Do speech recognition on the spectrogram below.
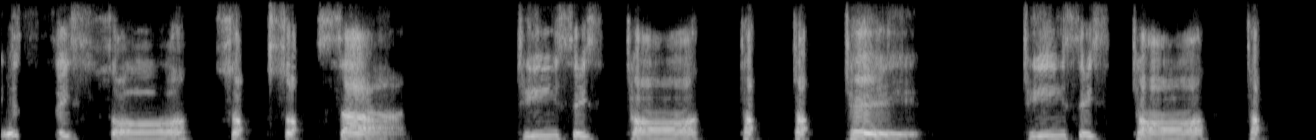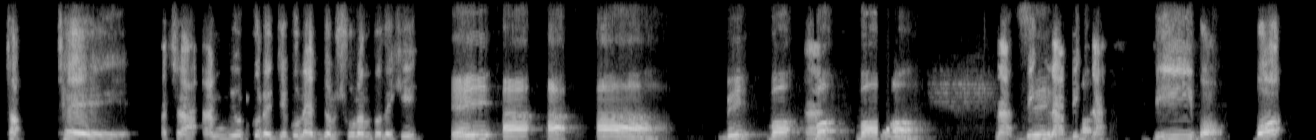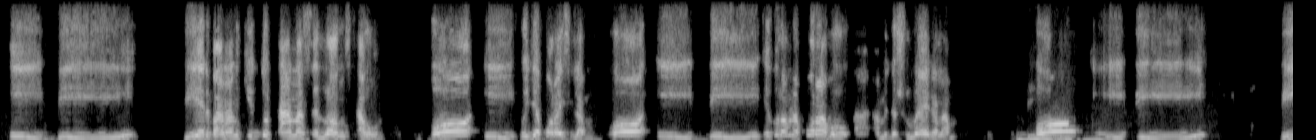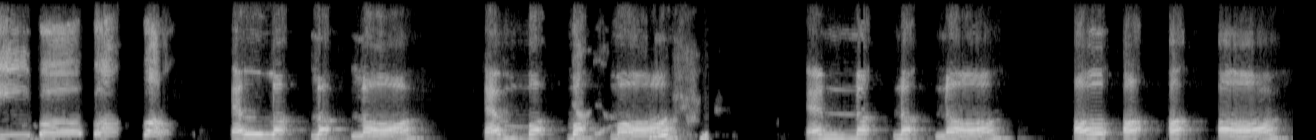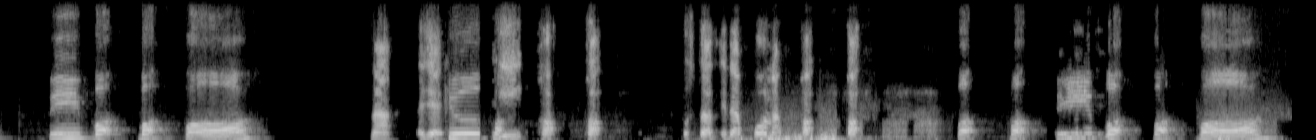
S says saw saw saw sun T says ta ta ta tail T says ta ta tail আচ্ছা আনমিউট করে যে কোনো একজন শুনান তো দেখি। এই আ আ আ বি ব ব ব। না সি- না বিগ না। বি ব। ব ই বি বি এর বানান কিন্তু টান আছে লং সাউন্ড। ব ই ওই যে পড়াইছিলাম ব ই বি এগুলো আমরা পড়াবো। আমি তো শুনে গেলাম। ব। ই বি বি ব ব ব। এল ল ল ল এম ম ম Yeah, yeah. ম এন ন ন ন অ অ অ অ পি প প প না এই যে কিউ প ই ফ ফ ওস্তাদ এটা প না ফ ফ প প পি প প প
